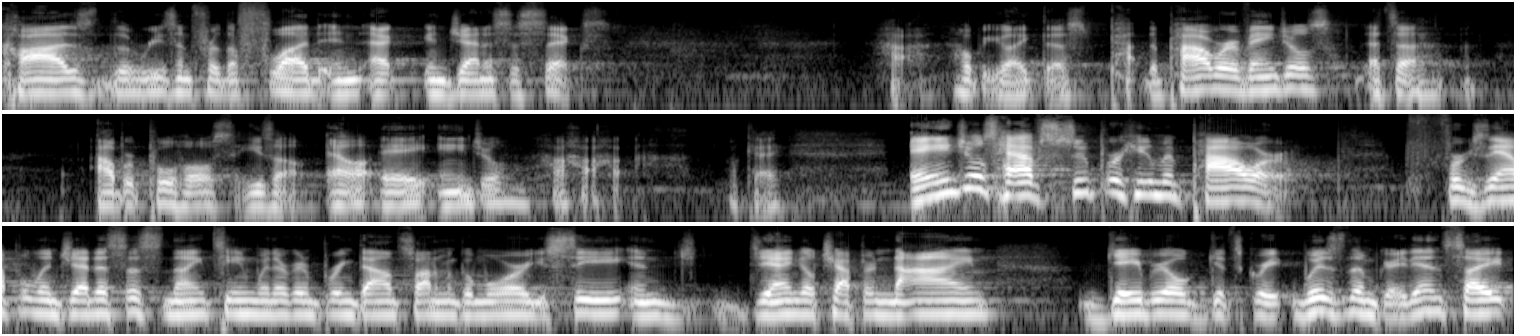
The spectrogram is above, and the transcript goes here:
caused the reason for the flood in, in Genesis 6. Hope you like this. The power of angels, that's a Albert Pujols. He's a L.A. angel. Ha ha ha. Angels have superhuman power. For example, in Genesis 19, when they're going to bring down Sodom and Gomorrah, you see in Daniel chapter 9, Gabriel gets great wisdom, great insight.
